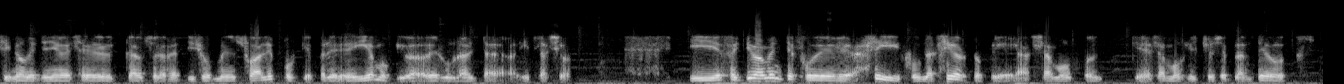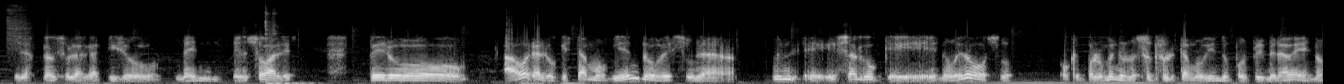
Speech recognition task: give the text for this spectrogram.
sino que tenía que ser cláusulas gatillos mensuales porque preveíamos que iba a haber una alta inflación. Y efectivamente fue así, fue un acierto que hayamos, que hayamos hecho ese planteo de las cláusulas gatillos mensuales, pero ahora lo que estamos viendo es una es algo que es novedoso, o que por lo menos nosotros lo estamos viendo por primera vez, ¿no?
